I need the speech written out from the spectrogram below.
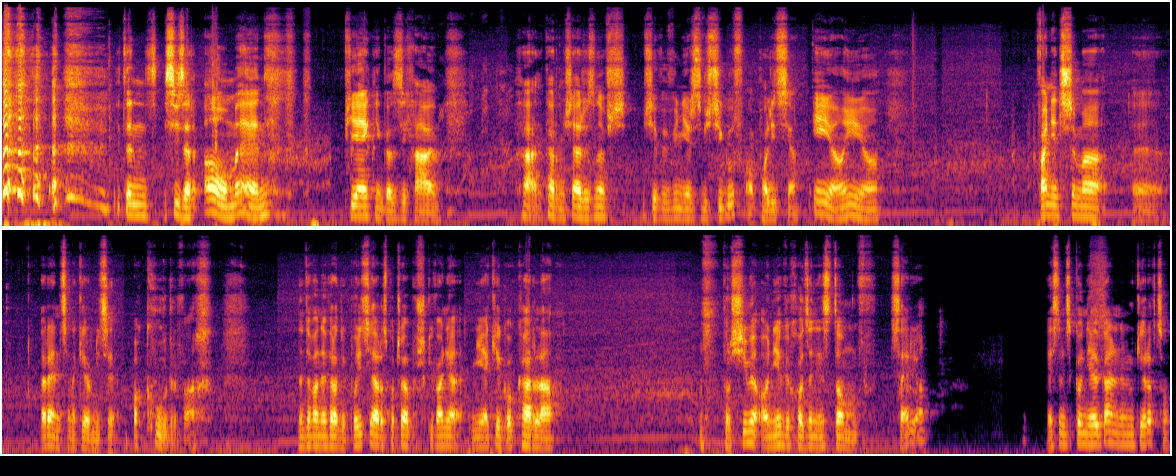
I ten Caesar. Oh man. Pięknie go zjechałem. Ha, Kar, myślałem, że znów się wywiniesz z wyścigów? O, policja. Ijo, ijo. Fajnie trzyma e, ręce na kierownicy. O kurwa. Nadawane w radiu. Policja rozpoczęła poszukiwania niejakiego Karla. Prosimy o niewychodzenie z domów. Serio? Jestem tylko nielegalnym kierowcą.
